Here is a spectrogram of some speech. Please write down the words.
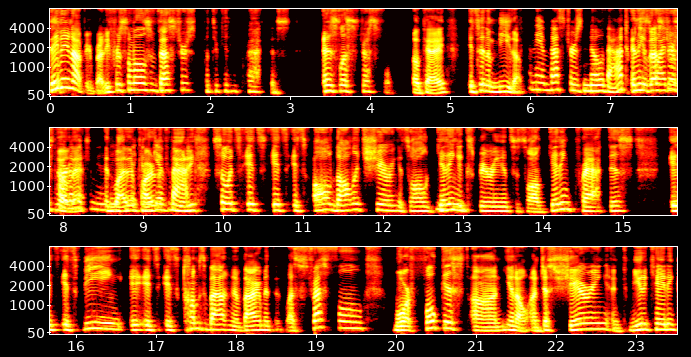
They may not be ready for some of those investors, but they're getting practice and it's less stressful. Okay. It's in a meetup. And the investors know that. And the investors know that. and why they're part of the community. Back. So it's it's it's it's all knowledge sharing. It's all getting mm-hmm. experience. It's all getting practice it's it's being it's it comes about in an environment that's less stressful, more focused on you know on just sharing and communicating.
